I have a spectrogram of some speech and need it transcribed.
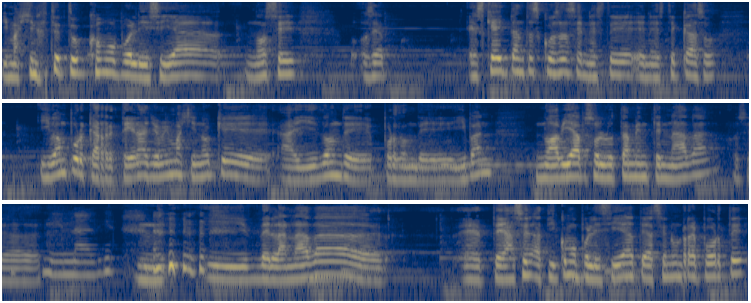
Imagínate tú como policía, no sé, o sea, es que hay tantas cosas en este, en este caso. Iban por carretera, yo me imagino que ahí donde, por donde iban, no había absolutamente nada, o sea... Ni nadie. Y de la nada eh, te hacen, a ti como policía, te hacen un reporte,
